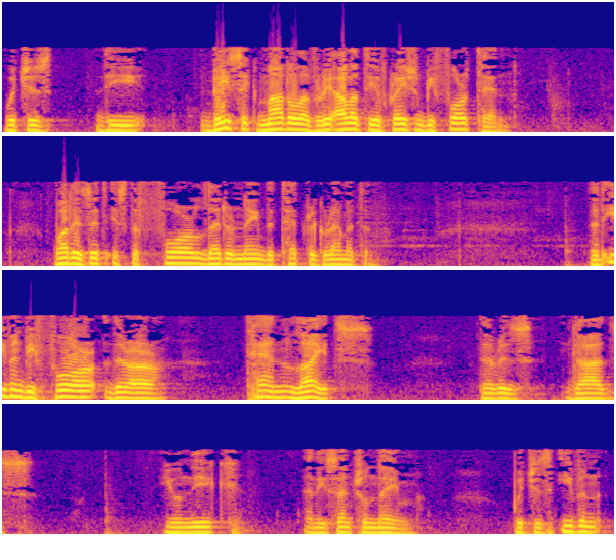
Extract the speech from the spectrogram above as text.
which is the basic model of reality of creation before ten. What is it? It's the four letter name, the tetragrammaton. That even before there are ten lights, there is God's unique and essential name, which is even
